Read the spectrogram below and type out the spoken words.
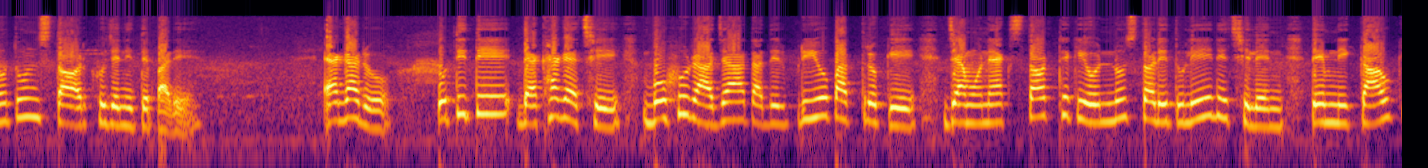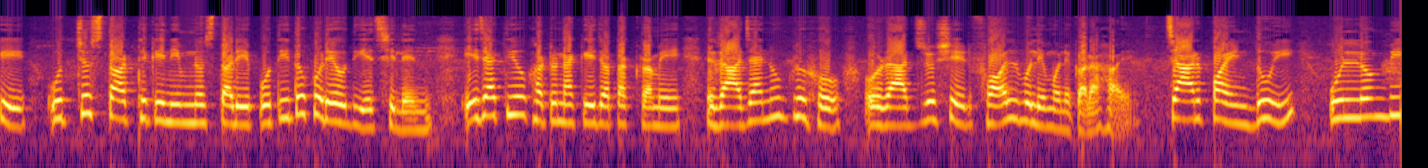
নতুন স্তর খুঁজে নিতে পারে। এগারো অতীতে দেখা গেছে বহু রাজা তাদের প্রিয় পাত্রকে যেমন এক স্তর থেকে অন্য স্তরে তুলে এনেছিলেন, তেমনি কাউকে উচ্চ স্তর থেকে নিম্ন স্তরে পতিত করেও দিয়েছিলেন। এ জাতীয় ঘটনাকে যথাক্রমে রাজানুগ্রহ ও রাজরসের ফল বলে মনে করা হয়। চার পয়েন্ট দুই, উল্লম্বী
